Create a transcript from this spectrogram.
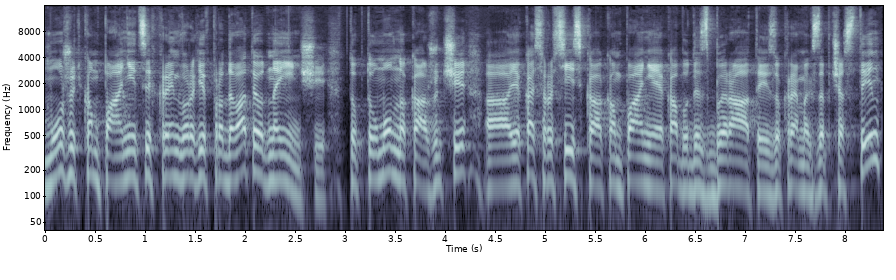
можуть компанії цих країн-ворогів продавати одна іншій. Тобто, умовно кажучи, якась російська компанія, яка буде збирати із окремих запчастин,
